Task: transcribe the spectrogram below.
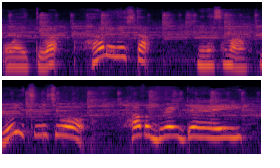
お相手はハーレでした。皆様良い一日を。Have a great day!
